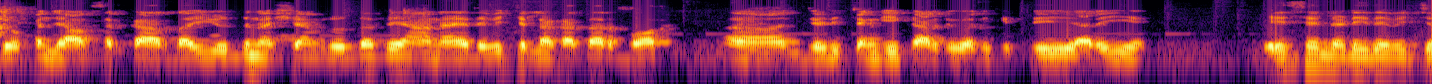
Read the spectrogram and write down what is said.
ਜੋ ਪੰਜਾਬ ਸਰਕਾਰ ਦਾ ਯੁੱਧ ਨਸ਼ਿਆਂ ਵਿਰੁੱਧ ਅਭਿਆਨ ਹੈ, ਇਹਦੇ ਵਿੱਚ ਲਗਾਤਾਰ ਬਹੁਤ ਜਿਹੜੀ ਚੰਗੀ ਕਾਰਜਕਾਰੀ ਕੀਤੀ ਜਾ ਰਹੀ ਹੈ। ਇਸੇ ਲੜੀ ਦੇ ਵਿੱਚ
